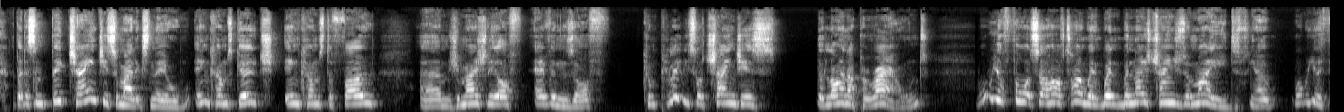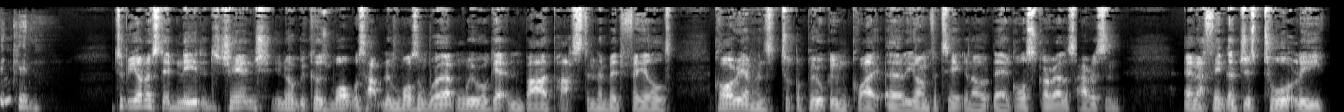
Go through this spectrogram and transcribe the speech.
but there's some big changes from Alex Neil. In comes Gooch, in comes Defoe, um, off, Evans off. Completely sort of changes the lineup around. What were your thoughts at half time when, when, when those changes were made? You know, what were you thinking? To be honest, it needed to change, you know, because what was happening wasn't working. We were getting bypassed in the midfield. Corey Evans took a booking quite early on for taking out their goal scorer Ellis Harrison. And I think I just totally,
